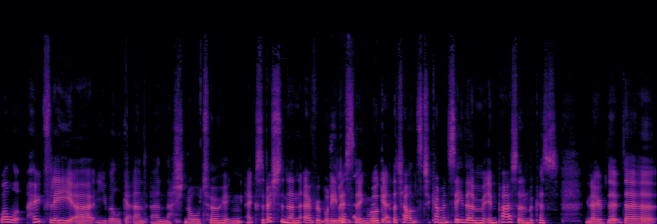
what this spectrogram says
Well, hopefully, uh, you will get a, a, national touring exhibition, and everybody listening will get the chance to come and see them in person because, you know, they're they're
